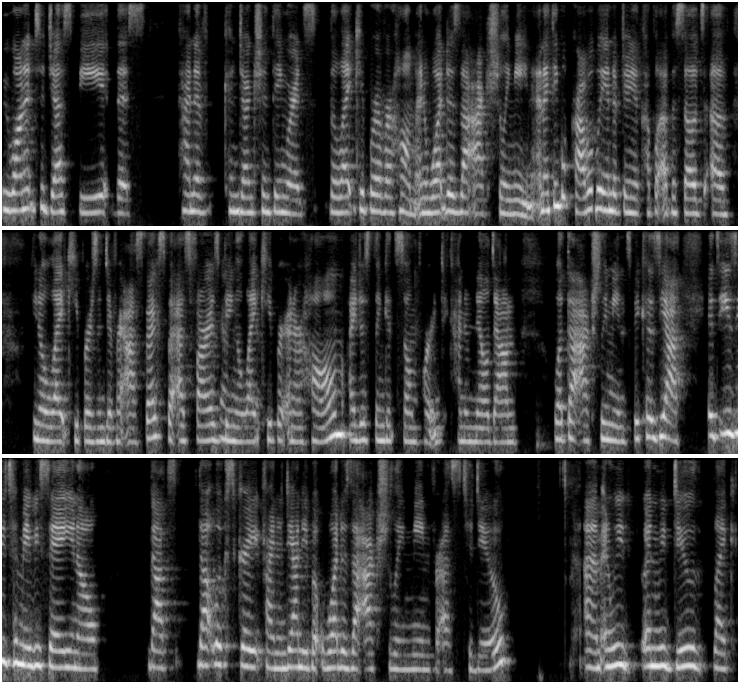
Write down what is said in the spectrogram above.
We want it to just be this kind of conjunction thing where it's the light keeper of our home and what does that actually mean? And I think we'll probably end up doing a couple episodes of you know light keepers in different aspects but as far as yeah. being a light keeper in our home i just think it's so important to kind of nail down what that actually means because yeah it's easy to maybe say you know that's that looks great fine and dandy but what does that actually mean for us to do um, and we and we do like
